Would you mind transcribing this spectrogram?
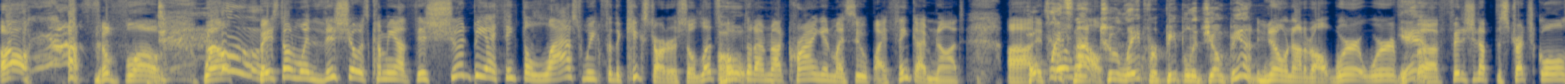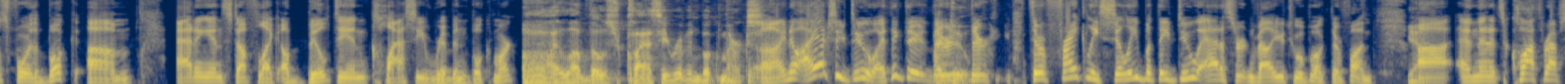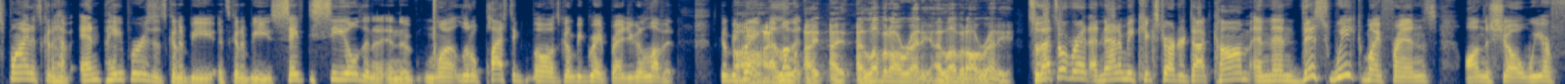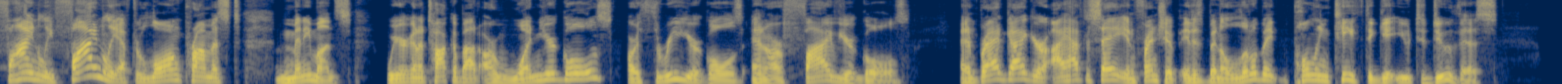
Oh, how's the flow? Well, based on when this show is coming out, this should be, I think, the last week for the Kickstarter. So let's Oh. hope that I'm not crying in my soup. I think I'm not. Uh, Hopefully, it's, going not well. too late for people to jump in. No, not at all. We're we're Yeah. uh, finishing up the stretch goals for the book, um, adding in stuff like a built-in classy ribbon bookmark. Oh, I love those classy ribbon bookmarks. Uh, I know. I actually do. I think they're they're do. they're they're frankly silly, but they do add a certain value to a book. They're fun. Yeah. Uh, and then it's a cloth wrap spine. It's going to have end papers. It's going to be it's going to be safety sealed in a, in a little plastic. Oh, it's going to be great, Brad. You're going to love it. It's going to be great. Oh, I love it. I, I, I love it already. I love it already. So that's over at anatomykickstarter.com. And then this week, my friends, on the show, we are finally, finally, after long promised many months, we are going to talk about our one year goals, our three year goals, and our five year goals. And Brad Guigar, I have to say, in friendship, it has been a little bit pulling teeth to get you to do this.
